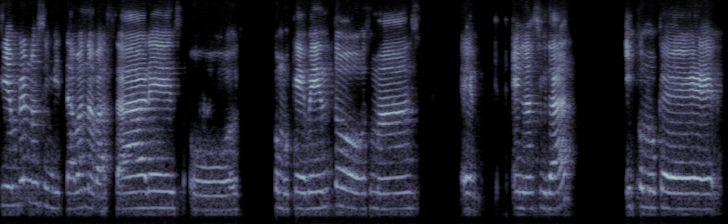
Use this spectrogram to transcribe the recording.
siempre nos invitaban a bazares o como que eventos más eh, en la ciudad y como que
